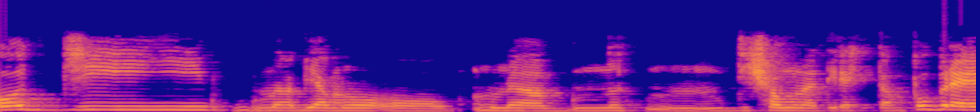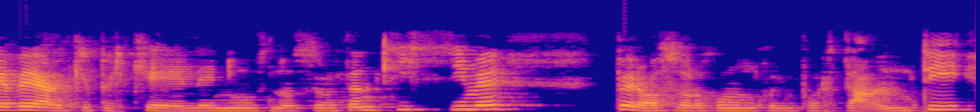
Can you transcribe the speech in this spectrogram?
oggi abbiamo una, diciamo una diretta un po' breve, anche perché le news non sono tantissime, però sono comunque importanti.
